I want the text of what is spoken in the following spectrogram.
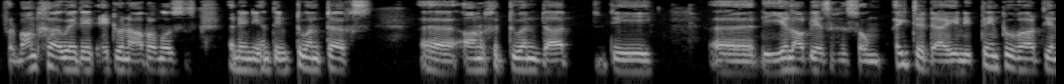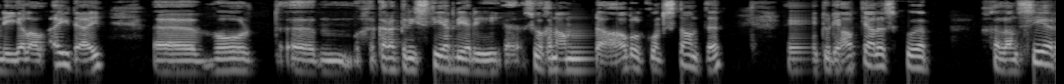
verband gehou het het Edwin Hubble mos in die 1920s uh aangetoon dat die uh die heelal besig is om uit te dui en die tempo waarteen die heelal uitdui uh word um gekarakteriseer deur die uh, sogenaamde Hubble konstante en toe die Hubble teleskoop gelanseer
